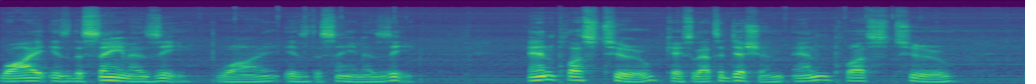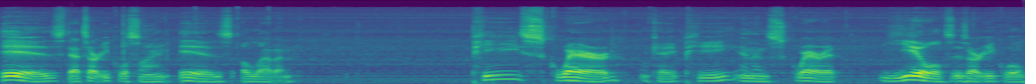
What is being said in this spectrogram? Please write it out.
y is the same as z. y is the same as z. n plus 2, okay, so that's addition. n plus 2 is, that's our equal sign, is 11. P squared, okay, p and then square it, yields is our equal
